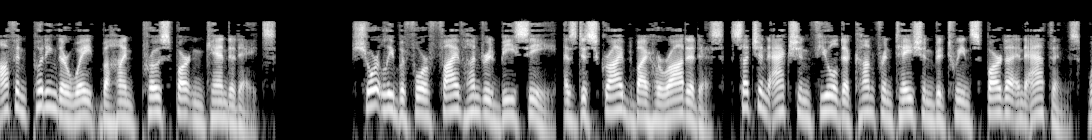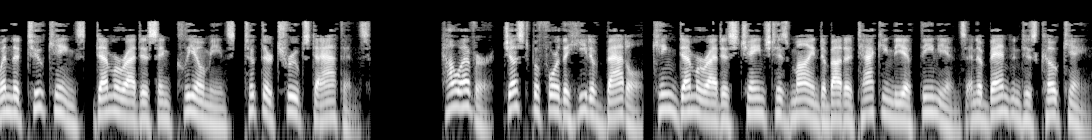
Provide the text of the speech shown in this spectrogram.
often putting their weight behind pro-Spartan candidates. Shortly before 500 BC, as described by Herodotus, such an action fueled a confrontation between Sparta and Athens, when the two kings, Demaratus and Cleomenes, took their troops to Athens. However, just before the heat of battle, King Demaratus changed his mind about attacking the Athenians and abandoned his co-king.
